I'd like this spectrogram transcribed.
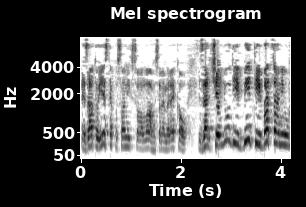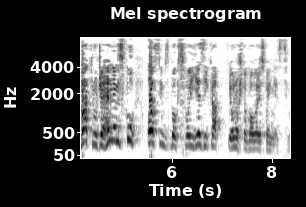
E zato jeste poslanik sallallahu sallam rekao, zar će ljudi biti bacani u vatru džehennemsku, osim zbog svojih jezika i ono što govore svojim jezicima.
